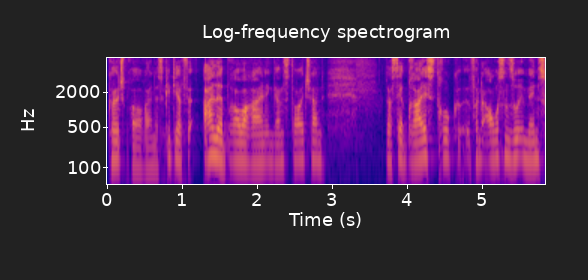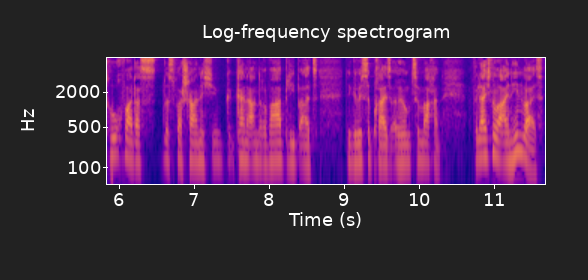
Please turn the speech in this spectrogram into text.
Kölschbrauereien, das gilt ja für alle Brauereien in ganz Deutschland, dass der Preisdruck von außen so immens hoch war, dass das wahrscheinlich keine andere Wahl blieb, als eine gewisse Preiserhöhung zu machen. Vielleicht nur ein Hinweis.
